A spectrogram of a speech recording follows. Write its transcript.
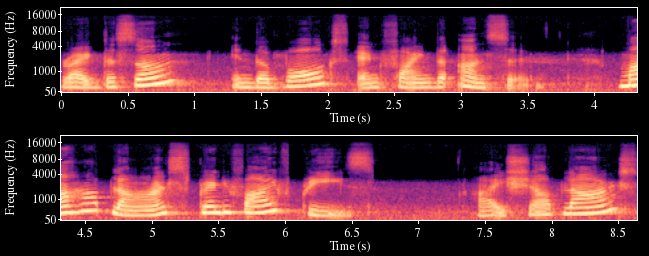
Write the sum in the box and find the answer. Maha plants 25 trees. Aisha plants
